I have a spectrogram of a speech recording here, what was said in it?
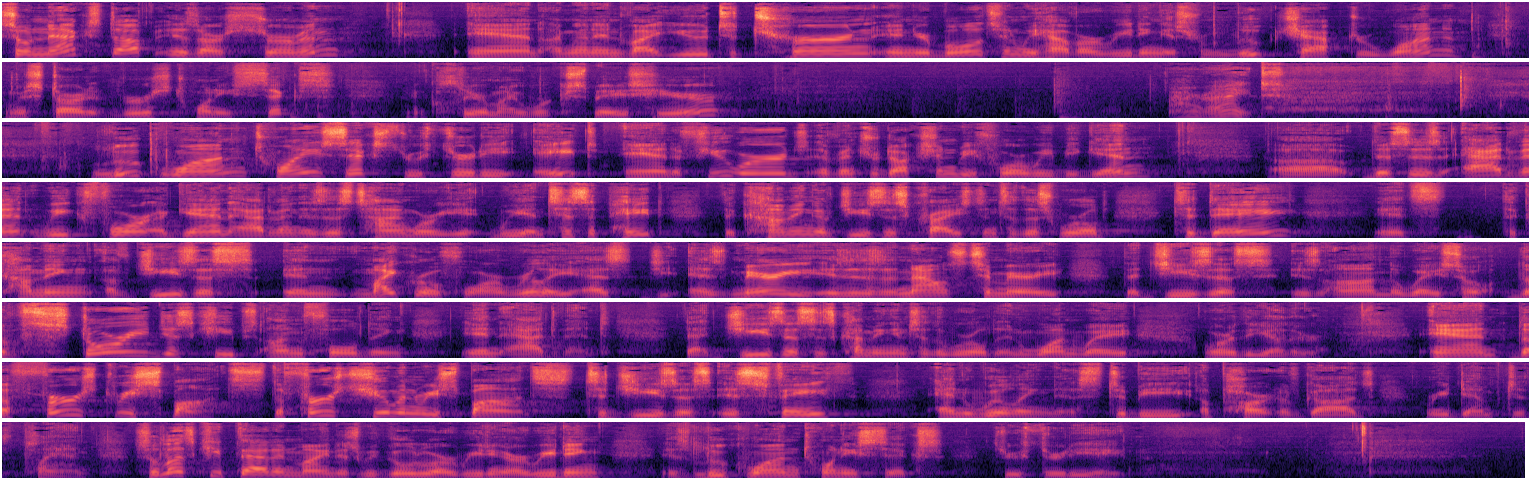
So, next up is our sermon, and I'm going to invite you to turn in your bulletin. We have our reading is from Luke chapter 1. I'm going to start at verse 26 and clear my workspace here. All right. Luke 1 26 through 38, and a few words of introduction before we begin. Uh, this is Advent, week four. Again, Advent is this time where we anticipate the coming of Jesus Christ into this world. Today, it's the coming of Jesus in micro form, really, as, as Mary it is announced to Mary that Jesus is on the way. So the story just keeps unfolding in Advent, that Jesus is coming into the world in one way or the other. And the first response, the first human response to Jesus is faith and willingness to be a part of God's redemptive plan. So let's keep that in mind as we go to our reading. Our reading is Luke 1 26 through 38.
